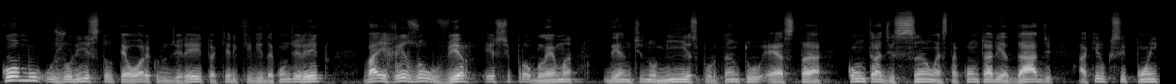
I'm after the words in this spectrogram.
Como o jurista, o teórico do direito, aquele que lida com direito, vai resolver este problema de antinomias, portanto, esta contradição, esta contrariedade, aquilo que se põe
